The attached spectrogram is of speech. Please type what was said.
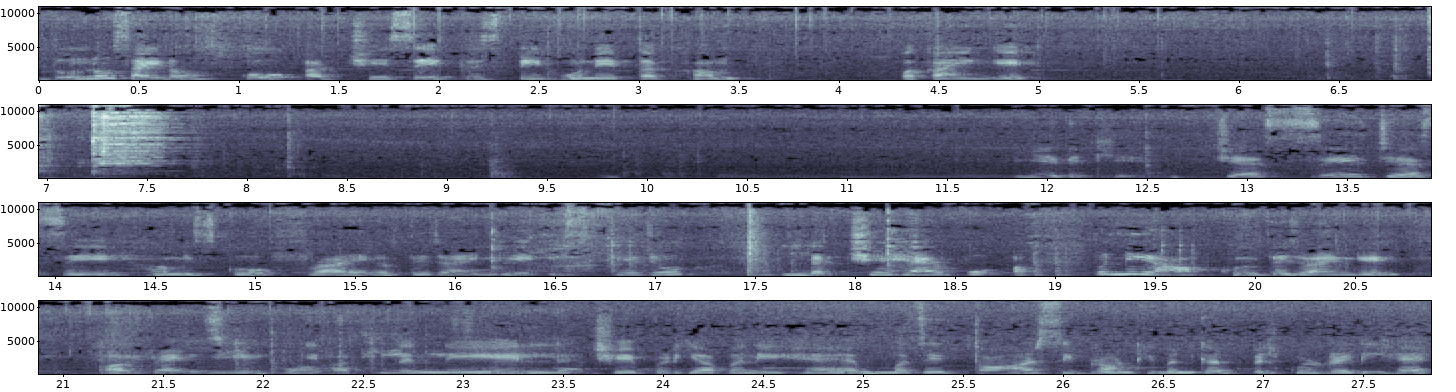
दोनों साइडों को अच्छे से क्रिस्पी होने तक हम पकाएँगे। ये देखिए जैसे जैसे हम इसको फ्राई करते जाएँगे इसके जो लच्छे हैं वो अपने आप खुलते जाएँगे। और फ्रेंड्स ये बहुत ही इतने लच्छे बढ़िया बने हैं मज़ेदार सी परांठी बनकर बिल्कुल रेडी है।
